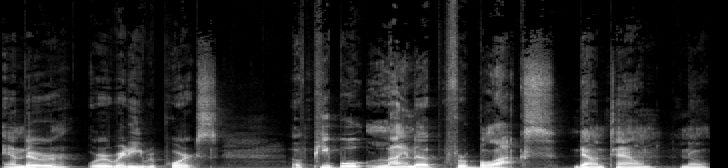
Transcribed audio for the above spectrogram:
and there were already reports of people lined up for blocks downtown, you know,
